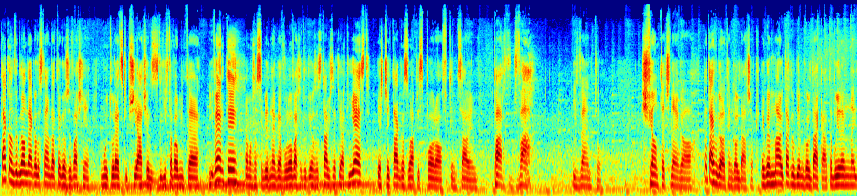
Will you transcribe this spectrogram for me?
Tak on wygląda, ja go dostałem dlatego, że właśnie mój turecki przyjaciel zligiftował mi te eventy. Można sobie jednego ewoluować, a drugiego zostawić takiego jaki jest. Jeszcze i tak go złapie sporo w tym całym part 2 eventu. Świątecznego. No tak wygląda ten goldaczek. Jak byłem mały, tak lubiłem goldaka. To był jeden naj,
